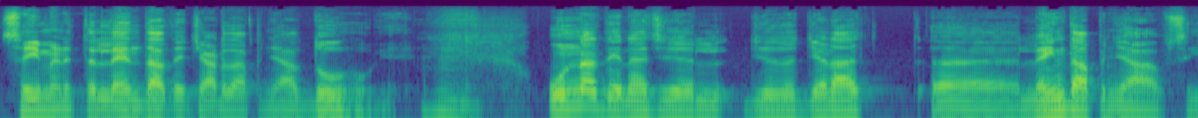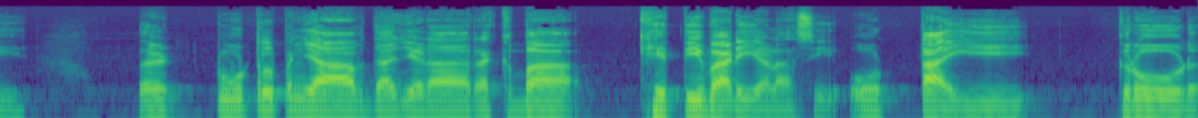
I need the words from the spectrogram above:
ਸਹੀ ਮੈਨੇ ਤੇ ਲਹਿੰਦਾ ਤੇ ਚੜਦਾ ਪੰਜਾਬ ਦੋ ਹੋ ਗਏ। ਉਹਨਾਂ ਦਿਨਾਂ 'ਚ ਜਿਹੜਾ ਲਹਿੰਦਾ ਪੰਜਾਬ ਸੀ ਟੋਟਲ ਪੰਜਾਬ ਦਾ ਜਿਹੜਾ ਰਕਬਾ ਖੇਤੀਬਾੜੀ ਵਾਲਾ ਸੀ ਉਹ 2.5 ਕਰੋੜ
